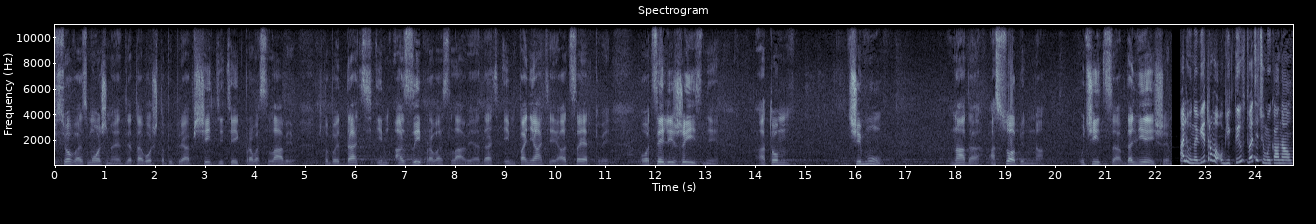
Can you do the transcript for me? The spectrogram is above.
все возможное для того, чтобы приобщить детей к православию, чтобы дать им азы православия, дать им понятие о церкви, о цели жизни, о том, чему надо особенно учиться в дальнейшем. Альона Вєтрова, об'єктив, 27 канал.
